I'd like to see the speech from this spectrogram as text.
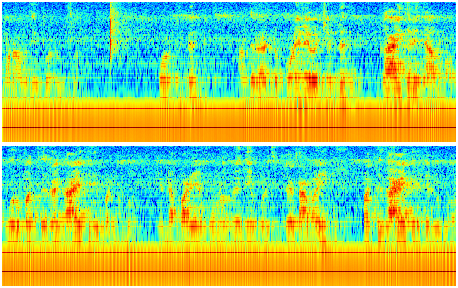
மூணாவது போட்டுக்கணும் போட்டுட்டு அந்த ரெண்டு பூனையில வச்சுட்டு காயத்ரி ஜாமம் ஒரு பத்து தடவை காயத்ரி பண்ணுங்க என்ன பழைய பூனை இதையும் பிடிச்சி சேர்த்தா மாதிரி பத்து காயத்ரி சொல்லுங்க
